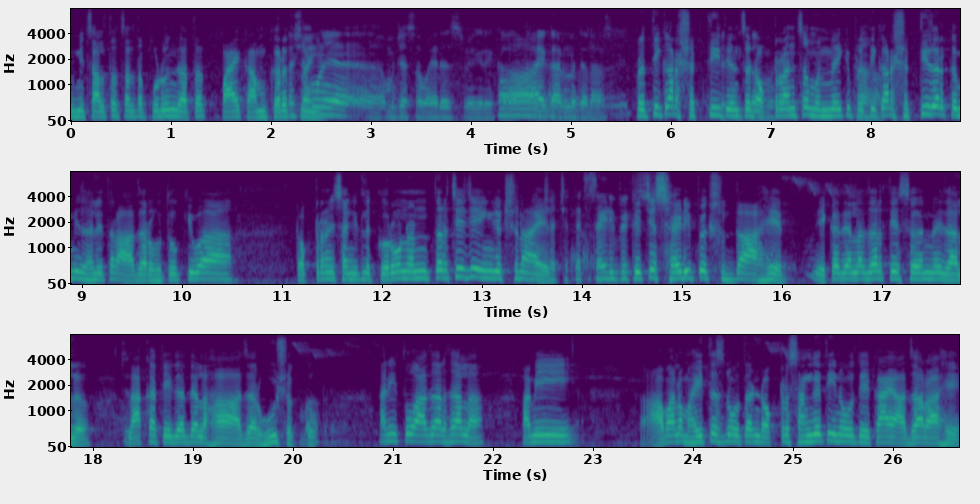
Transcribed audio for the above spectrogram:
तुम्ही चालता चालता पडून जातात पाय काम करत नाही. म्हणजे असं व्हायरस वगैरे का- काय कारण त्याला? असं? प्रतिकार शक्ती त्यांचं डॉक्टरांचं म्हणणं आहे की प्रतिकार शक्ती जर कमी झाली तर आजार होतो किंवा डॉक्टरांनी सांगितलं करोनानंतरचे जे इंजेक्शन आहेत अच्छा त्याचे साईड इफेक्ट त्याचे साईड इफेक्ट सुद्धा आहेत. एखाद्याला जर ते सहन नाही झालं लाखात एखाद्याला हा आजार होऊ शकतो. आणि तो आजार झाला आम्ही आम्हाला माहीतच नव्हतं आणि डॉक्टर सांगतही नव्हते काय आजार आहे.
